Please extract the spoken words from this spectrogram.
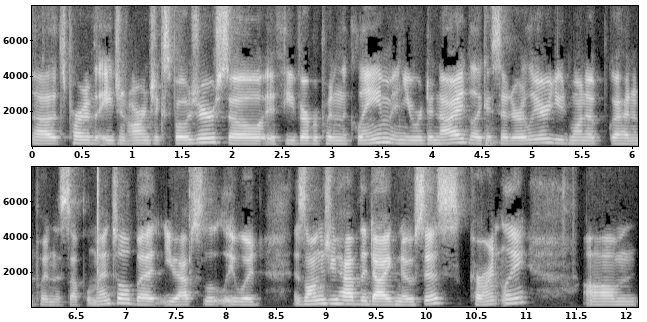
uh, it's part of the Agent Orange exposure. So if you've ever put in the claim and you were denied, like I said earlier, you'd want to go ahead and put in the supplemental, but you absolutely would, as long as you have the diagnosis currently, um,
